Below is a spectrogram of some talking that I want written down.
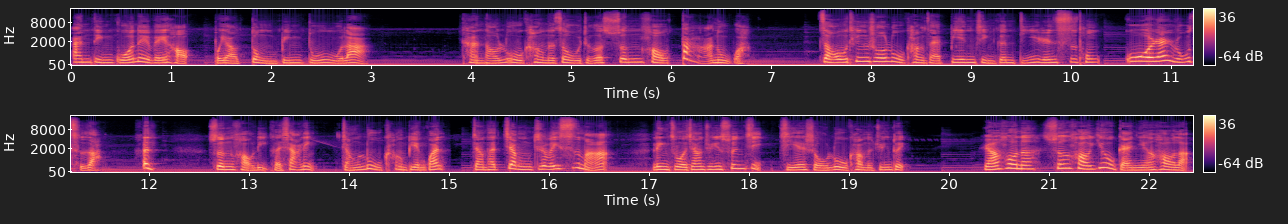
安定国内为好，不要动兵独武啦。看到陆抗的奏折，孙浩大怒啊！早听说陆抗在边境跟敌人私通，果然如此啊！哼！孙浩立刻下令将陆抗贬官，将他降职为司马，令左将军孙继接手陆抗的军队。然后呢，孙浩又改年号了。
